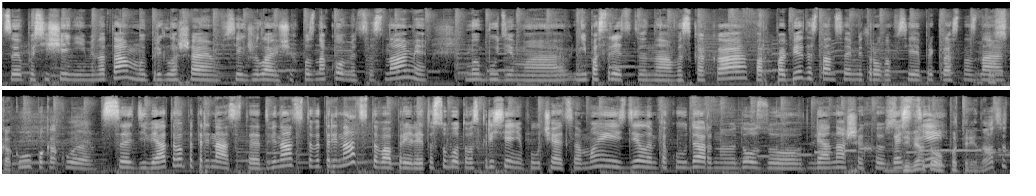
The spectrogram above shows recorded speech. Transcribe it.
свое посещение именно там. Мы приглашаем всех желающих познакомиться с нами. Мы будем э, непосредственно в СКК, Парк Победы, станция метро, как все прекрасно Это знают. с какого по какое? С 9 по 13. 12-13 апреля, это суббота-воскресенье получается, мы сделаем такую ударную дозу для наших С гостей. 9 по 13?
